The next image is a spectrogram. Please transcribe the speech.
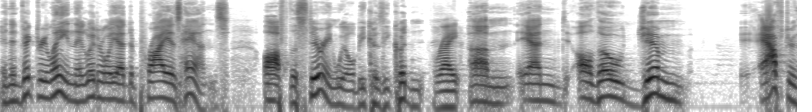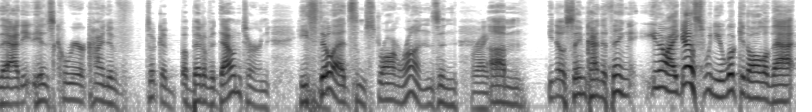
and in Victory Lane, they literally had to pry his hands off the steering wheel because he couldn't. Right. Um, and although Jim, after that, his career kind of took a, a bit of a downturn, he still had some strong runs. And, Right. um, you know, same kind of thing. You know, I guess when you look at all of that,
